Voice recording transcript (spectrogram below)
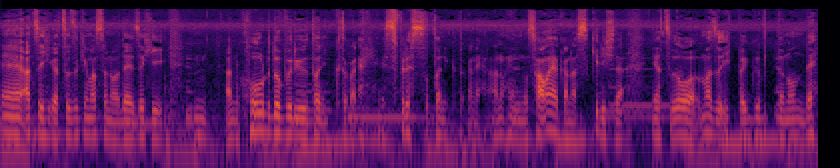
えー、暑い日が続きますので、ぜひ、うん、あのコールドブリュートニックとかね、エスプレッソトニックとかね、あの辺の爽やかなすっきりしたやつをまず1杯グビッと飲んで、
